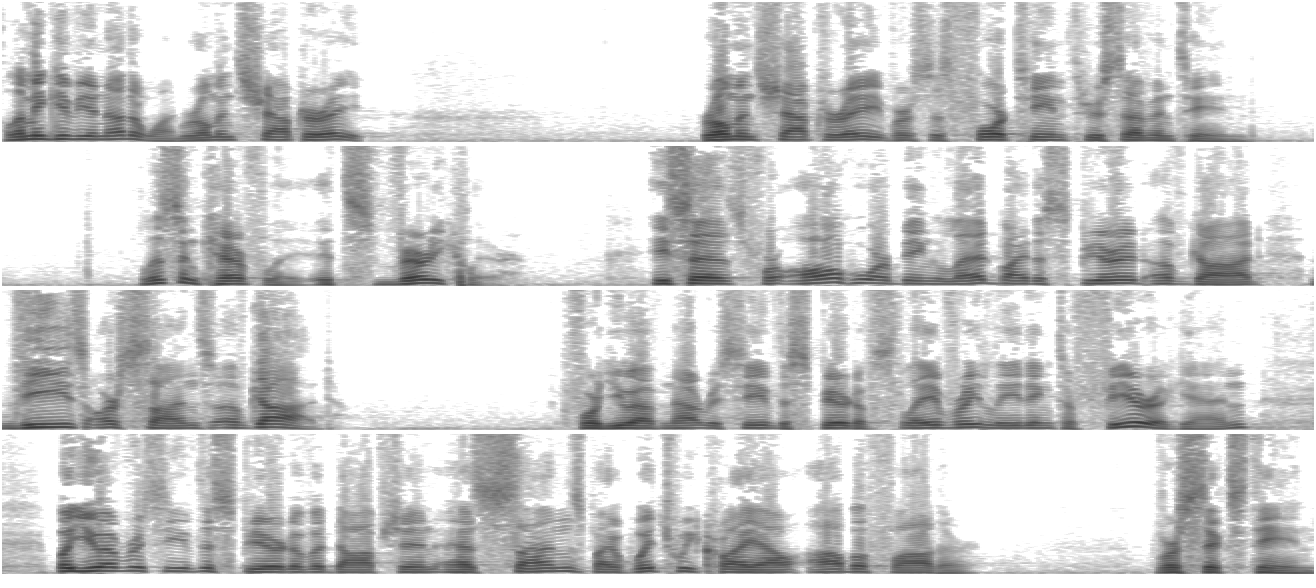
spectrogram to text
Let me give you another one Romans chapter 8. Romans chapter 8, verses 14 through 17. Listen carefully, it's very clear. He says, For all who are being led by the Spirit of God, these are sons of God. For you have not received the spirit of slavery leading to fear again, but you have received the spirit of adoption as sons by which we cry out, Abba, Father. Verse 16,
